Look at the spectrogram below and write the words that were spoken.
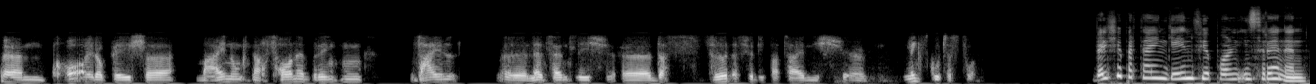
ähm, proeuropäische Meinung nach vorne bringen, weil äh, letztendlich äh, das würde für die Partei nicht äh, nichts Gutes tun. Welche Parteien gehen für Polen ins Rennen?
